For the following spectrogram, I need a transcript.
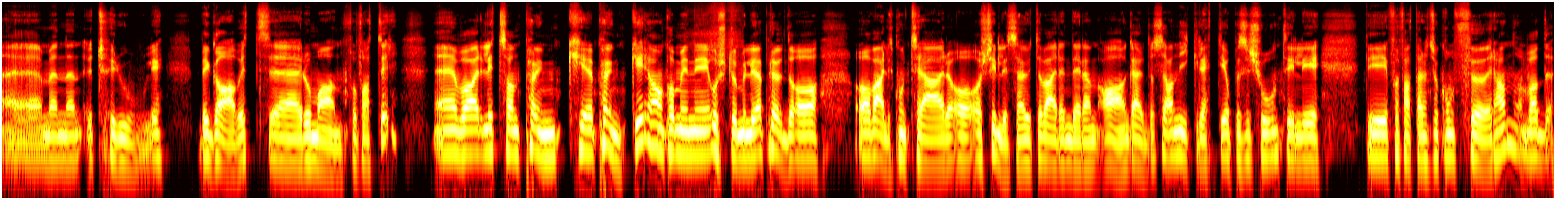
eh, men en utrolig begavet romanforfatter. Var litt sånn punk, punker. Han kom inn i Oslo-miljøet, prøvde å, å, være litt kontrær og, og, skille seg ut og være en del av en annen garde. Så han gikk rett i opposisjon til de, de forfatterne som kom før han. Var,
